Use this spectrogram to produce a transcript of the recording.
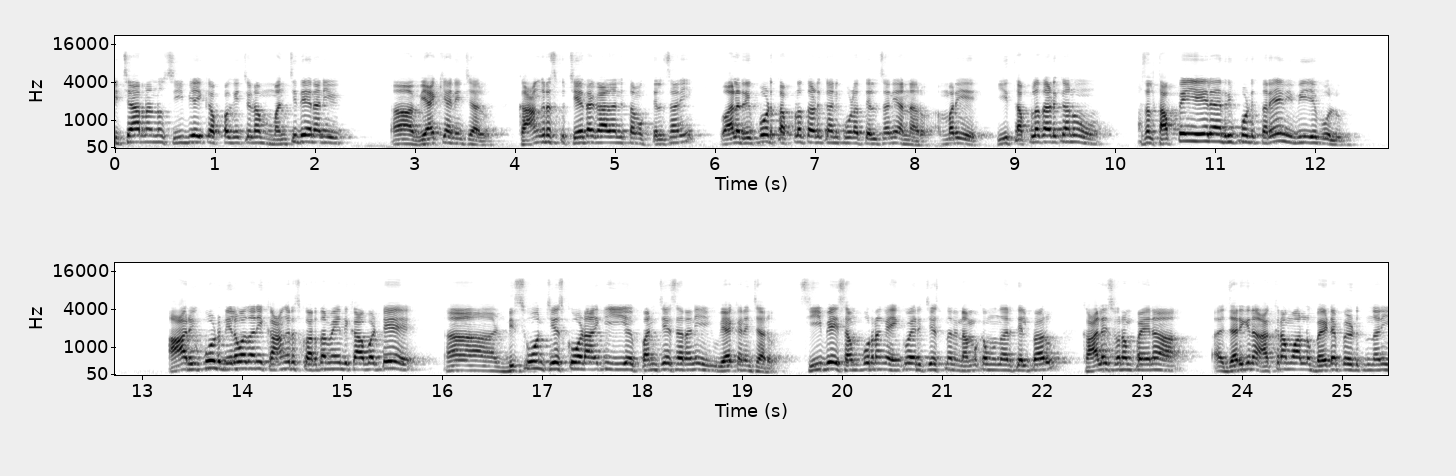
విచారణను సిబిఐకి అప్పగించడం మంచిదేనని వ్యాఖ్యానించారు. కాంగ్రెస్కు చేత కాదని తమకు తెలుసని వాళ్ళ రిపోర్ట్ తప్పుల తడకని కూడా తెలుసని అన్నారు. మరి ఈ తప్పుల తడకను అసలు తప్పే చేయలేని రిపోర్ట్ ఇస్తారే మీ ఆ రిపోర్ట్ నిలవదని కాంగ్రెస్కు అర్థమైంది కాబట్టే డిసోన్ చేసుకోవడానికి ఈ పని చేశారని వ్యాఖ్యానించారు. సిబిఐ సంపూర్ణంగా ఎంక్వైరీ చేస్తుందని నమ్మకం ఉందని తెలిపారు. కాళేశ్వరం పైన జరిగిన అక్రమాలను బయట పెడుతుందని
